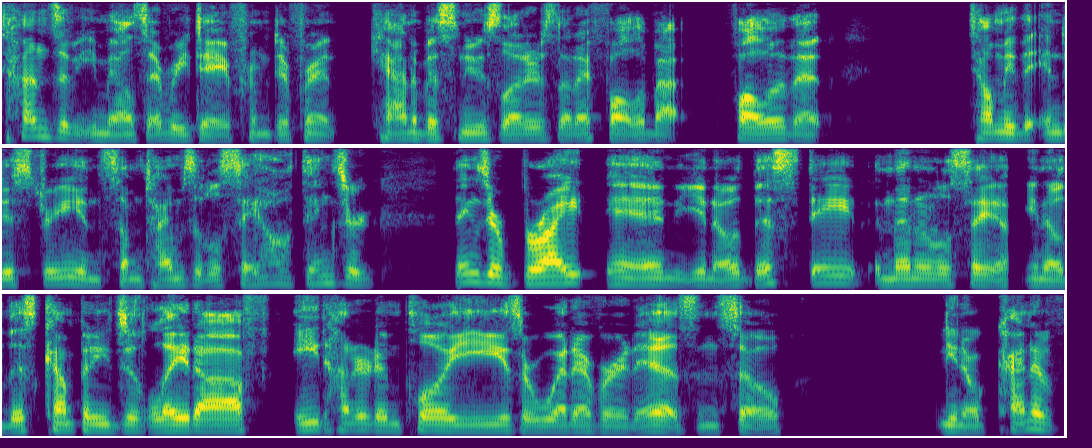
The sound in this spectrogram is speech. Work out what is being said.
tons of emails every day from different cannabis newsletters that I follow about follow that tell me the industry, and sometimes it'll say, "Oh, things are." things are bright in you know this state and then it'll say you know this company just laid off 800 employees or whatever it is and so you know kind of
